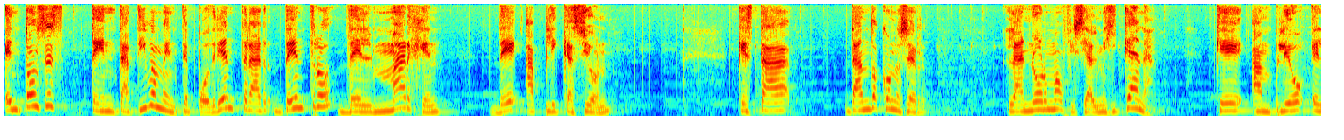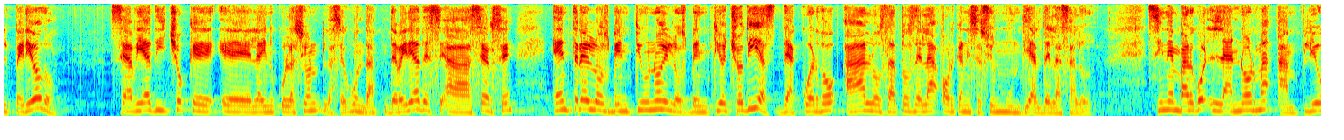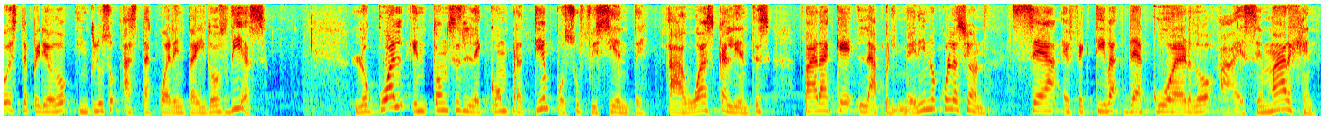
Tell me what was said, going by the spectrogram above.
Entonces, tentativamente podría entrar dentro del margen de aplicación que está dando a conocer la norma oficial mexicana, que amplió el periodo. Se había dicho que eh, la inoculación, la segunda, debería de hacerse entre los 21 y los 28 días, de acuerdo a los datos de la Organización Mundial de la Salud. Sin embargo, la norma amplió este periodo incluso hasta 42 días lo cual entonces le compra tiempo suficiente a Aguascalientes para que la primera inoculación sea efectiva de acuerdo a ese margen.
